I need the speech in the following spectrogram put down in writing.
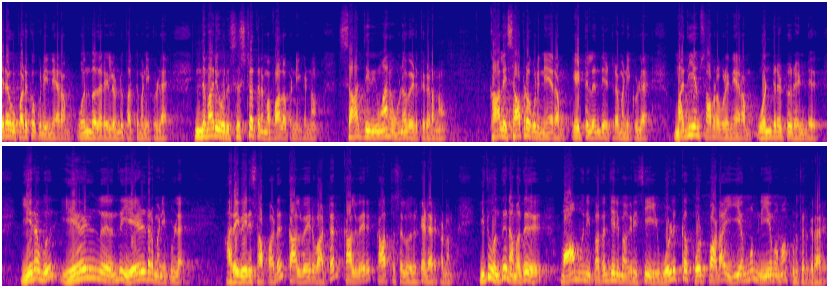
இரவு படுக்கக்கூடிய நேரம் ஒன்பதரையிலேருந்து பத்து மணிக்குள்ளே. இந்த மாதிரி ஒரு சிஸ்டத்தை நம்ம ஃபாலோ பண்ணிக்கணும். சாத்தியமான உணவை எடுத்துக்கிடணும். காலை சாப்பிடக்கூடிய நேரம் எட்டுலேருந்து எட்டரை மணிக்குள்ளே. மதியம் சாப்பிடக்கூடிய நேரம் ஒன்றரை டு ரெண்டு. இரவு ஏழுலேருந்து ஏழரை மணிக்குள்ளே. அரைவேறு சாப்பாடு கால்வேறு வாட்டர் கால்வேறு காற்று செல்வதற்கு இடம் இருக்கணும். இது வந்து நமது மாமுனி பதஞ்சலி மகரிஷி ஒழுக்க கோட்பாடாக இயமும் நியமமாக கொடுத்துருக்கிறாரு.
